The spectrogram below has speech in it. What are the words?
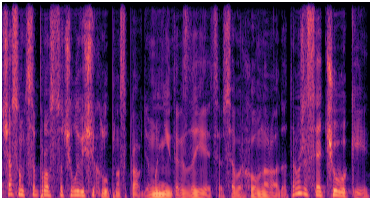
Часом це просто чоловічий клуб, насправді, мені так здається, вся Верховна Рада. Там вже сидять чуваки,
